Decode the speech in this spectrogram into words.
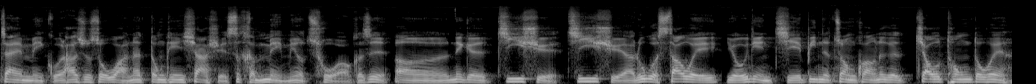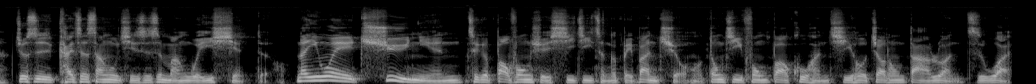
在美国，他就说哇，那冬天下雪是很美，没有错哦。可是呃，那个积雪积雪啊，如果稍微有一点结冰的状况，那个交通都会就是开车上路其实是蛮危险的。那因为去年这个暴风雪袭击整个北半球，冬季风暴、酷寒气候、交通大乱之外，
